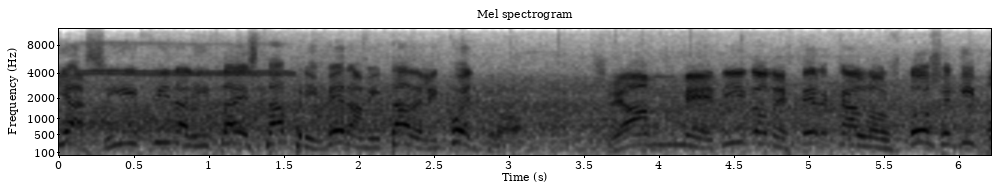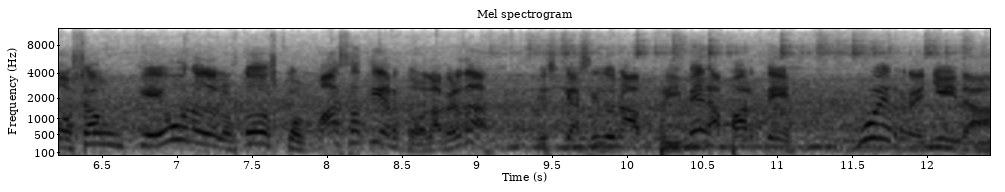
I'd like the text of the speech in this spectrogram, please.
Y así finaliza esta primera mitad del encuentro. Se han medido de cerca los dos equipos, aunque uno de los dos con más acierto. La verdad es que ha sido una primera parte muy reñida.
